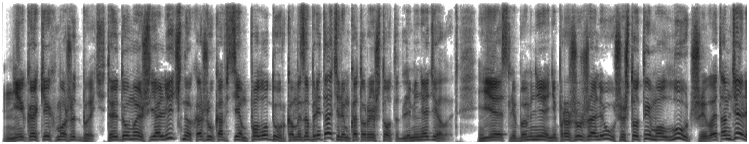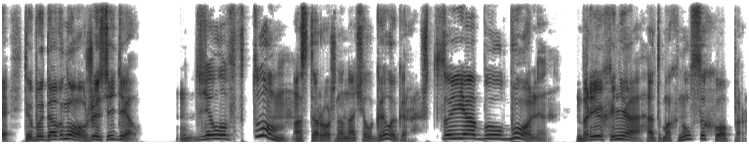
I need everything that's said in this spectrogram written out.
«Никаких может быть. Ты думаешь, я лично хожу ко всем полудуркам-изобретателям, которые что-то для меня делают? Если бы мне не прожужжали уши, что ты, мол, лучший в этом деле, ты бы давно уже сидел». «Дело в том, — осторожно начал Геллагер, — что я был болен». «Брехня!» — отмахнулся Хоппер.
